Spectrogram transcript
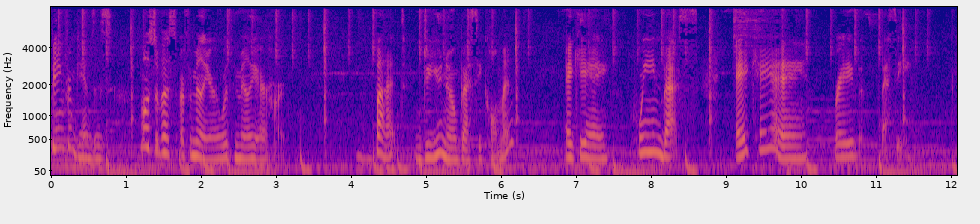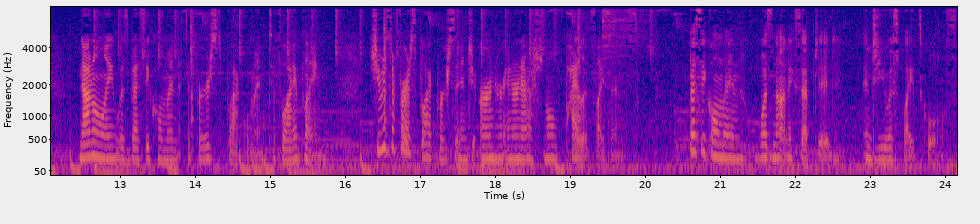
Being from Kansas, most of us are familiar with Amelia Earhart. But do you know Bessie Coleman? AKA Queen Bess, AKA Brave Bessie. Not only was Bessie Coleman the first black woman to fly a plane, she was the first black person to earn her international pilot's license. Bessie Coleman was not accepted into U.S. flight schools,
